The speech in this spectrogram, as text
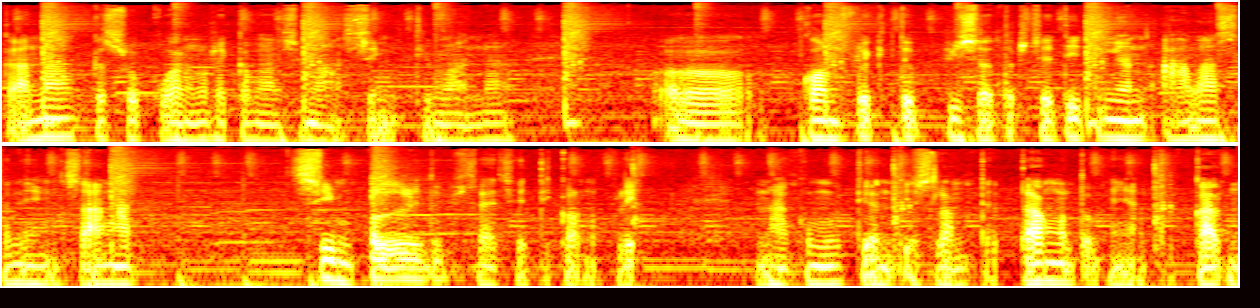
karena kesukuan mereka masing-masing di mana uh, konflik itu bisa terjadi dengan alasan yang sangat simple itu bisa jadi konflik. Nah kemudian Islam datang untuk menyatukan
